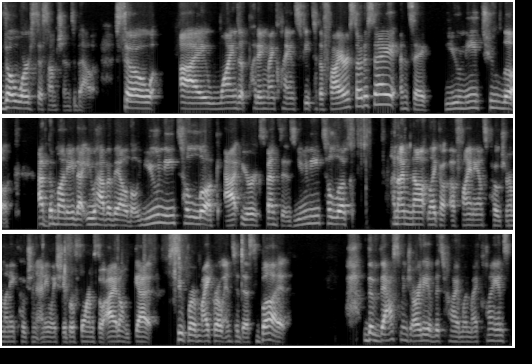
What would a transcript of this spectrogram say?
the worst assumptions about. So I wind up putting my clients' feet to the fire, so to say, and say, you need to look at the money that you have available. You need to look at your expenses. You need to look and I'm not like a, a, finance coach or a money coach in any way, shape, or form. So I don't get super micro into this. But the vast majority of the time, when my clients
